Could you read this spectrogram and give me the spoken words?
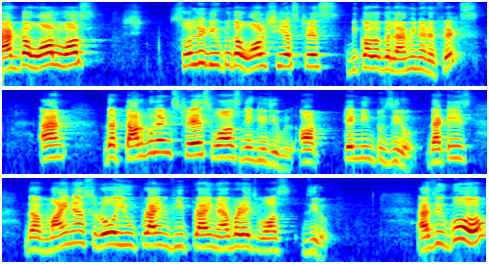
at the wall was solely due to the wall shear stress because of the laminar effects and the turbulent stress was negligible or tending to 0 that is the minus rho u prime v prime average was 0. As you go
